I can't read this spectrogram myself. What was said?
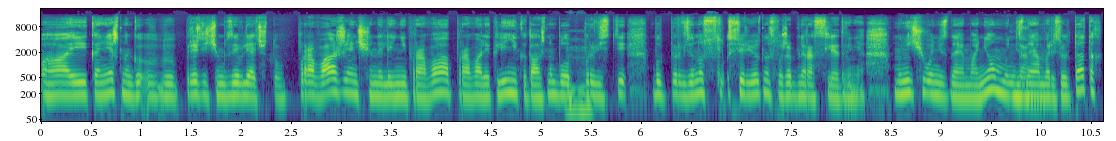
А, и, конечно, прежде чем заявлять, что права женщины или не права, права ли клиника, должно было угу. провести, будет проведено серьезное служебное расследование. Мы ничего не знаем о нем, мы не да. знаем о результатах,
